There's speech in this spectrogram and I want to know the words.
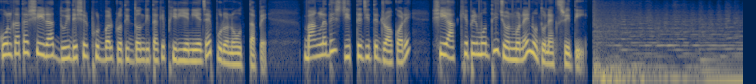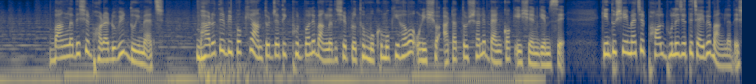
কলকাতার সেই রাত দুই দেশের ফুটবল প্রতিদ্বন্দ্বিতাকে ফিরিয়ে নিয়ে যায় পুরনো উত্তাপে। বাংলাদেশ জিততে জিতে ড্র করে, সেই আক্ষেপের মধ্যেই জন্ম নেয় নতুন এক স্মৃতি। বাংলাদেশের ভরাডুবির দুই ম্যাচ। ভারতের বিপক্ষে আন্তর্জাতিক ফুটবলে বাংলাদেশের প্রথম মুখোমুখি হওয়া উনিশশো আটাত্তর সালে ব্যাংকক এশিয়ান গেমসে। কিন্তু সেই ম্যাচের ফল ভুলে যেতে চাইবে বাংলাদেশ।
